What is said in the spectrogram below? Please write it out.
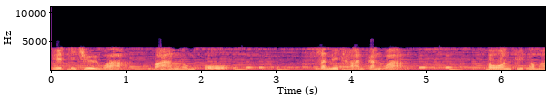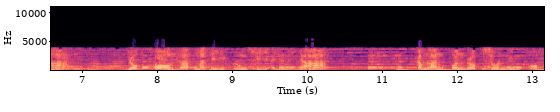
เหตุที่ชื่อว่าบางนมโค สันนิษฐานกันว่า ตอนที่พมา่า ยกกองทัพมาตีกรุงศรีอยุธยากำลังพลรบส่วนหนึ่งของพ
